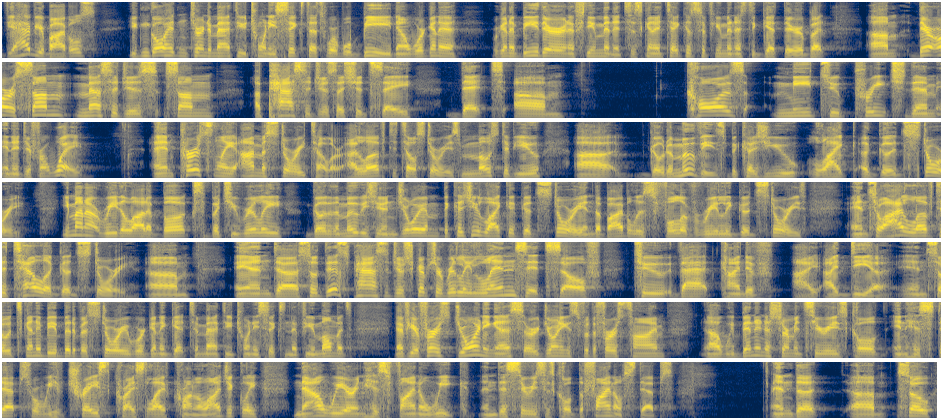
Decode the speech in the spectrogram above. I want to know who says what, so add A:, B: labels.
A: If you have your Bibles, you can go ahead and turn to Matthew 26. That's where we'll be. Now, we're going to we're going to be there in a few minutes. It's going to take us a few minutes to get there, but um, there are some messages, some uh, passages, I should say, that um, cause me to preach them in a different way. And personally, I'm a storyteller. I love to tell stories. Most of you uh, go to movies because you like a good story. You might not read a lot of books, but you really go to the movies, you enjoy them because you like a good story. And the Bible is full of really good stories. And so I love to tell a good story. Um, and uh, so this passage of Scripture really lends itself to that kind of idea. And so it's going to be a bit of a story. We're going to get to Matthew 26 in a few moments. Now, if you're first joining us or joining us for the first time, uh, we've been in a sermon series called In His Steps, where we have traced Christ's life chronologically. Now we are in His final week, and this series is called The Final Steps. And uh, um, so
